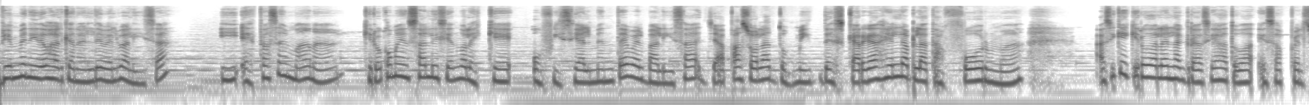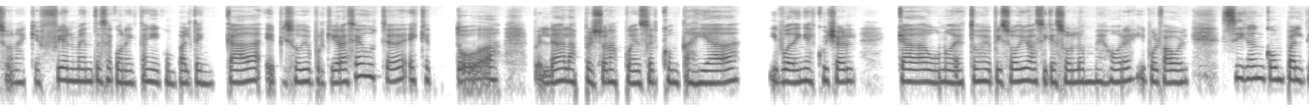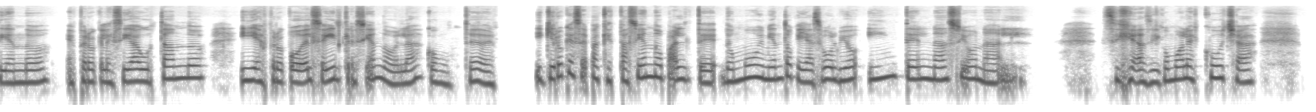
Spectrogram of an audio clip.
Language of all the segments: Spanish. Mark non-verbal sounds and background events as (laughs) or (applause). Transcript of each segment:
Bienvenidos al canal de Verbaliza y esta semana quiero comenzar diciéndoles que oficialmente Verbaliza ya pasó las 2000 descargas en la plataforma. Así que quiero darles las gracias a todas esas personas que fielmente se conectan y comparten cada episodio, porque gracias a ustedes es que todas, ¿verdad? Las personas pueden ser contagiadas y pueden escuchar cada uno de estos episodios, así que son los mejores y por favor sigan compartiendo, espero que les siga gustando y espero poder seguir creciendo, ¿verdad? Con ustedes. Y quiero que sepas que está siendo parte de un movimiento que ya se volvió internacional. (laughs) Sí, así como lo escuchas,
